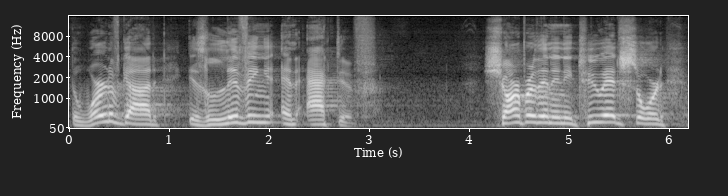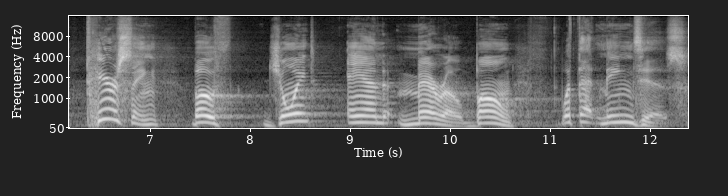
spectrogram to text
The Word of God is living and active, sharper than any two edged sword, piercing both joint and marrow, bone. What that means is,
